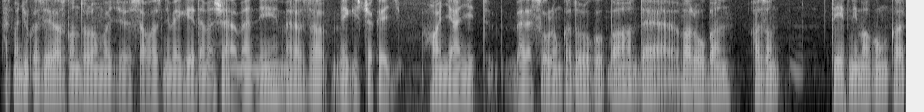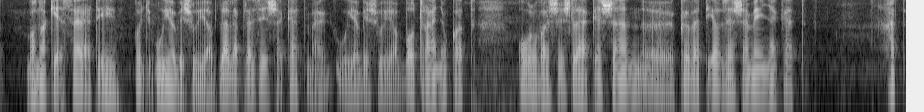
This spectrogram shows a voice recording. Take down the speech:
Hát mondjuk azért azt gondolom, hogy szavazni még érdemes elmenni, mert azzal mégiscsak egy hangyányit beleszólunk a dolgokba, de valóban azon tépni magunkat, van, aki ezt szereti, hogy újabb és újabb leleplezéseket, meg újabb és újabb botrányokat olvas, és lelkesen követi az eseményeket. Hát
